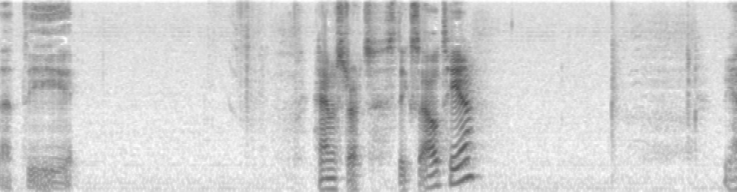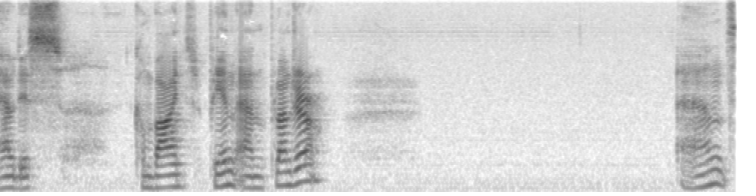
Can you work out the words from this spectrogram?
that the hammer sticks out here. We have this combined pin and plunger. And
